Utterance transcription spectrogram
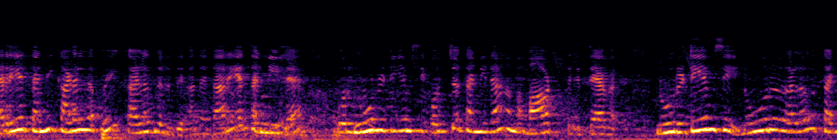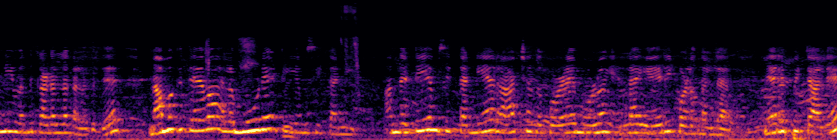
நிறைய தண்ணி கடல்ல போய் கலந்துருது. அந்த நிறைய தண்ணியில ஒரு மூணு டிஎம்சி கொஞ்சம் தண்ணி தான் நம்ம மாவட்டத்துக்கு தேவை. நூறு டிஎம்சி நூறு அளவு தண்ணி வந்து கடல்ல கலக்குது. நமக்கு தேவை அதுல மூணே டிஎம்சி தண்ணி. அந்த டிஎம்சி தண்ணியை ராட்சத குழாய் மூலம் எல்லா ஏரி குளங்கள்ல நிரப்பிட்டாலே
